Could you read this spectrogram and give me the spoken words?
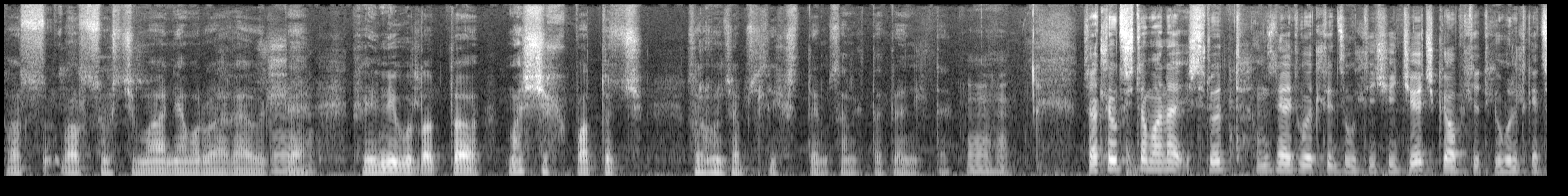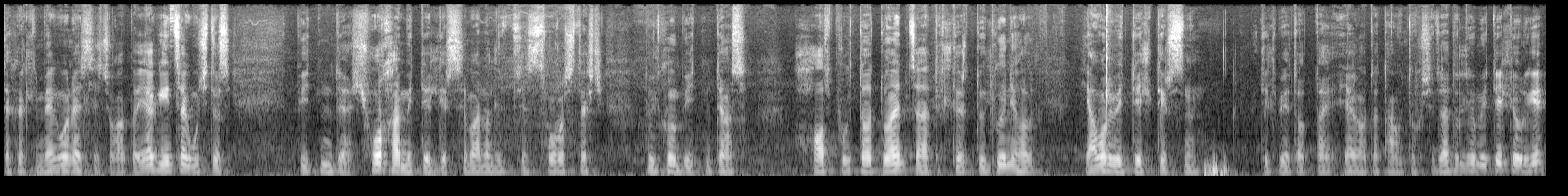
Бос бос сүрч маань ямар байгаа вэ? Тэгэхээр энийг бол одоо маш их бодож сургууль авч хийх хэрэгтэй юм санагдаад байна л да. За тэгэхээр үзэгчдээ манай эсрээд үндэсний аюулгүй байдлын зөвлөлийн шинжээж геополитикийн хүрээлэгийн захирал Мягмар ажиллаж байгаа. Яг энэ цаг мөчнөөс бидэнд шуурхаа мэдээлэл ирсэн манай үзээс сурвалжлагч дүлгөөн бидэнтэй бас холбогдоод байна. За тэгэхээр дүлгөөний хувьд ямар мэдээлэл ирсэн гэдэл бид одоо яг одоо тавд өгч. За дүлгөөн мэдээлэл үргээ.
